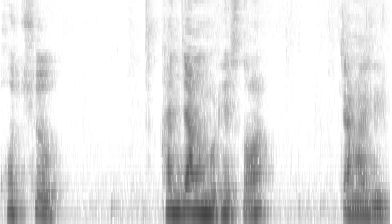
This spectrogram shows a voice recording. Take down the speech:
고추, 간장물 해서 장아지.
